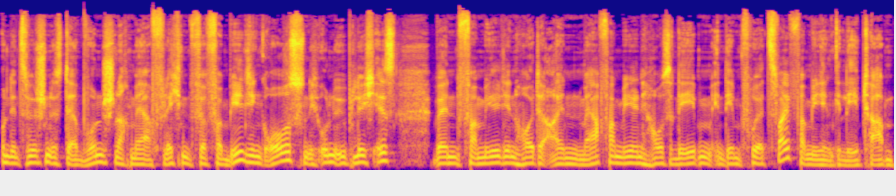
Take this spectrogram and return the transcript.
Und inzwischen ist der Wunsch nach mehr Flächen für Familien groß. Nicht unüblich ist, wenn Familien heute ein Mehrfamilienhaus leben, in dem früher zwei Familien gelebt haben.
